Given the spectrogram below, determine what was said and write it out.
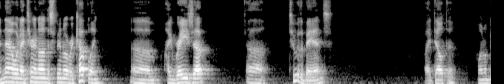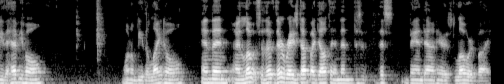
And now when I turn on the spin orbit coupling, um, I raise up uh, two of the bands by delta. One will be the heavy hole, one will be the light hole, and then I low, so they're, raised up by delta, and then this, this band down here is lowered by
